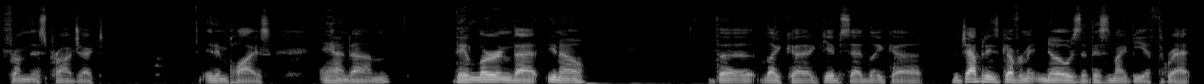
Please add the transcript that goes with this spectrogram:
from this project it implies and um they learn that you know the like uh, Gibbs said like uh the Japanese government knows that this might be a threat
